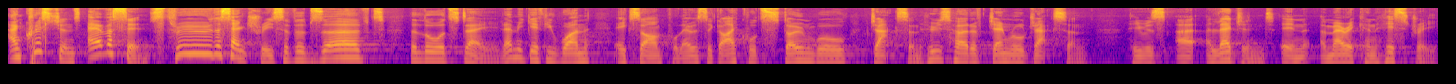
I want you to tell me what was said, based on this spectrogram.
And Christians, ever since, through the centuries, have observed the Lord's Day. Let me give you one example. There was a guy called Stonewall Jackson. Who's heard of General Jackson? He was a legend in American history.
